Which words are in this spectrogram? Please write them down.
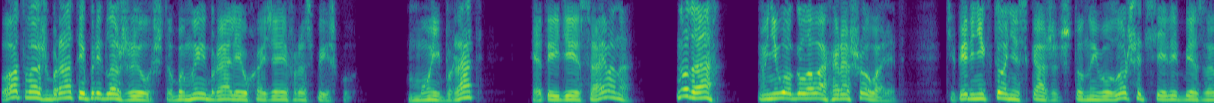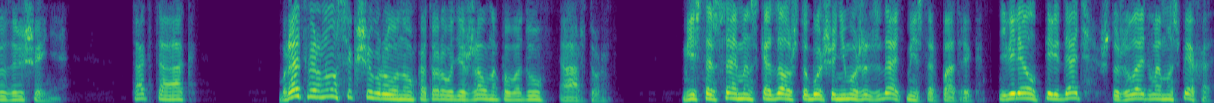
Вот ваш брат и предложил, чтобы мы брали у хозяев расписку. Мой брат? Это идея Саймона? Ну да, у него голова хорошо варит. Теперь никто не скажет, что на его лошадь сели без разрешения. Так-так. Брат вернулся к шеврону, которого держал на поводу Артур. Мистер Саймон сказал, что больше не может ждать, мистер Патрик, и велел передать, что желает вам успеха.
